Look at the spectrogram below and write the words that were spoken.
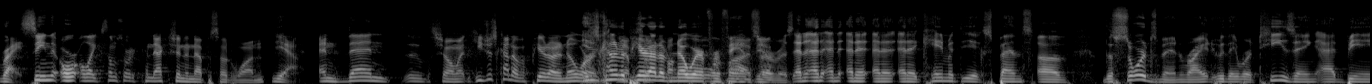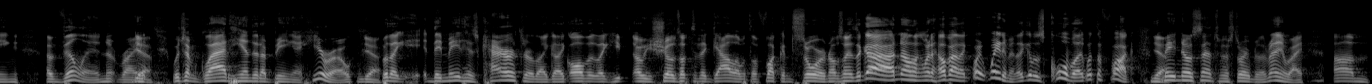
Right. Seen or, like some sort of connection in episode one, Yeah. and then uh, show him. He just kind of appeared out of nowhere. He just kind of in appeared episode out of fi- nowhere four for fan five, yeah. service, and and and and it, and it and it came at the expense of the swordsman, right? Who they were teasing at being a villain, right? Yeah. Which I'm glad he ended up being a hero. Yeah. But like they made his character like like all the like he oh he shows up to the gala with a fucking sword, and all of a sudden he's like ah no I'm gonna help out. Like wait wait a minute, like it was cool, but like what the fuck? Yeah. Made no sense from the story, but anyway, um.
